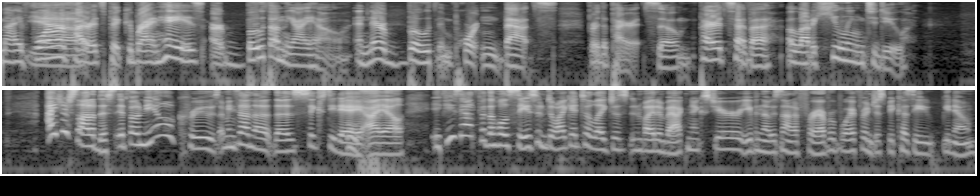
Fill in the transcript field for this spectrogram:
my former yeah. Pirates pick, Brian Hayes, are both on the IL, and they're both important bats for the Pirates. So Pirates have a, a lot of healing to do. I just thought of this. If Oneil Cruz, I mean, he's on the, the 60 day IL. If he's out for the whole season, do I get to like just invite him back next year, even though he's not a forever boyfriend, just because he, you know,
